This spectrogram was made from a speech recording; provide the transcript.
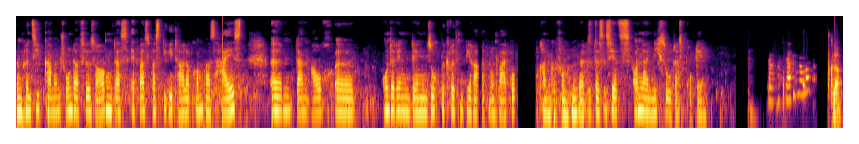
Im Prinzip kann man schon dafür sorgen, dass etwas, was digitaler Kompass heißt, ähm, dann auch äh, unter den, den Suchbegriffen Piraten und Wahlprogramm gefunden wird. Also das ist jetzt online nicht so das Problem. Darf, darf ich nochmal? Klar.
